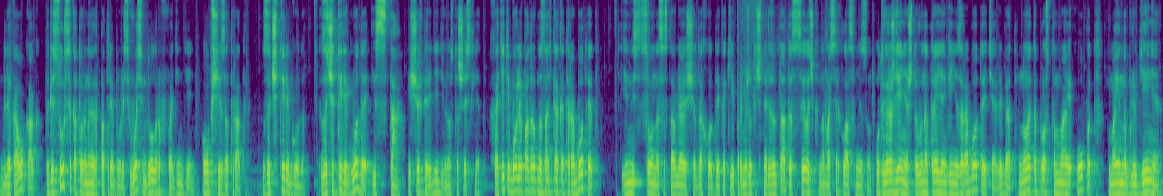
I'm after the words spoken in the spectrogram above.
Для кого как. Ресурсы, которые на это потребовались, 8 долларов в один день. Общие затраты. За 4 года. За 4 года из 100. Еще впереди 96 лет. Хотите более подробно знать, как это работает? Инвестиционная составляющая дохода и какие промежуточные результаты, ссылочка на мастер-класс внизу. Утверждение, что вы на трейдинге не заработаете, ребят, но ну это просто мой опыт, мои наблюдения.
